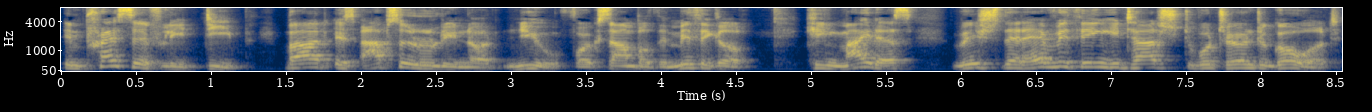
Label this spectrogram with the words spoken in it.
impressively deep, but is absolutely not new. For example, the mythical King Midas wished that everything he touched would turn to gold.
